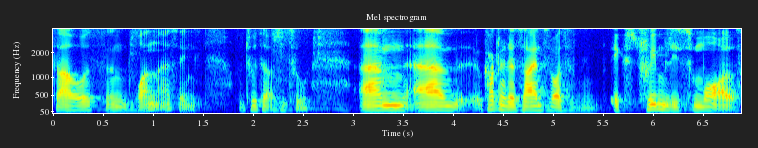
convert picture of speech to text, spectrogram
2001, I think, or 2002 um, um, cognitive science was extremely small.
